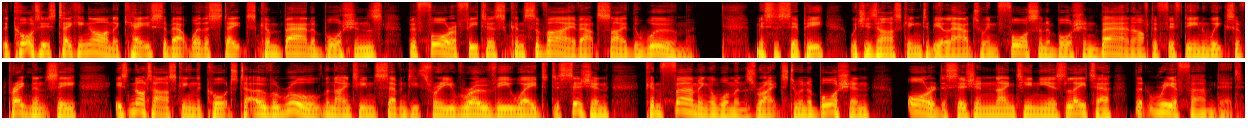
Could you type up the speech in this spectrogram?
the court is taking on a case about whether states can ban abortions before a fetus can survive outside the womb. Mississippi, which is asking to be allowed to enforce an abortion ban after 15 weeks of pregnancy, is not asking the court to overrule the 1973 Roe v. Wade decision confirming a woman's right to an abortion or a decision 19 years later that reaffirmed it.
